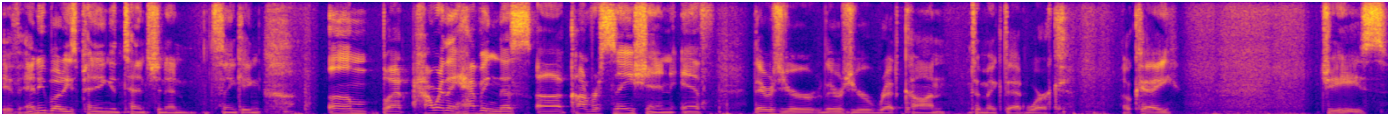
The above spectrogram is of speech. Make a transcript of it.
if anybody's paying attention and thinking, um, but how are they having this uh, conversation if there's your there's your retcon to make that work, okay? Jeez.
